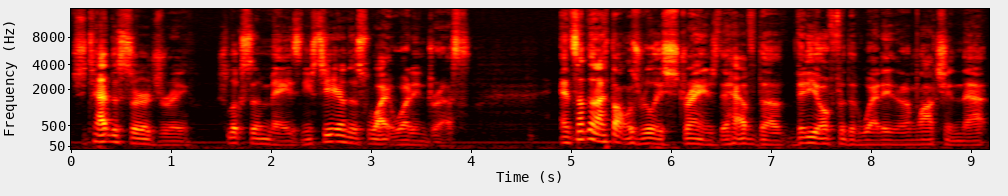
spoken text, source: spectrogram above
She had the surgery. She looks amazing. You see her in this white wedding dress. And something I thought was really strange. They have the video for the wedding, and I'm watching that.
